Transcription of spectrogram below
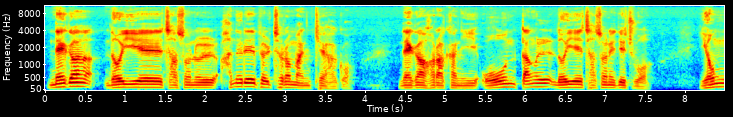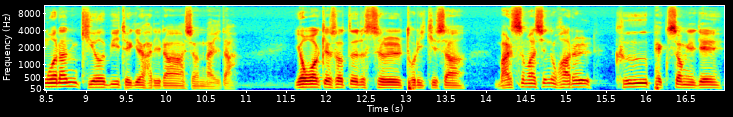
내가 너희의 자손을 하늘의 별처럼 많게 하고 내가 허락한 이 온 땅을 너희의 자손에게 주어 영원한 기업이 되게 하리라 하셨나이다. 여호와께서 뜻을 돌이키사 말씀하신 화를 그 백성에게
